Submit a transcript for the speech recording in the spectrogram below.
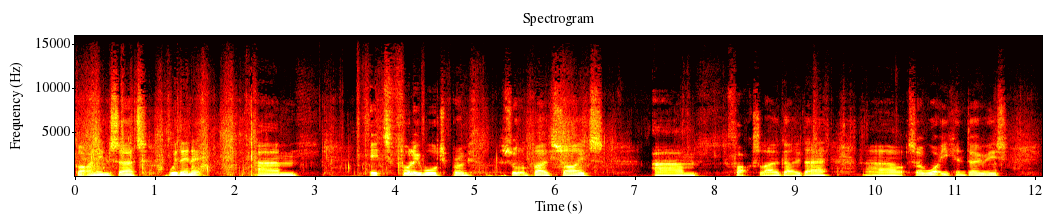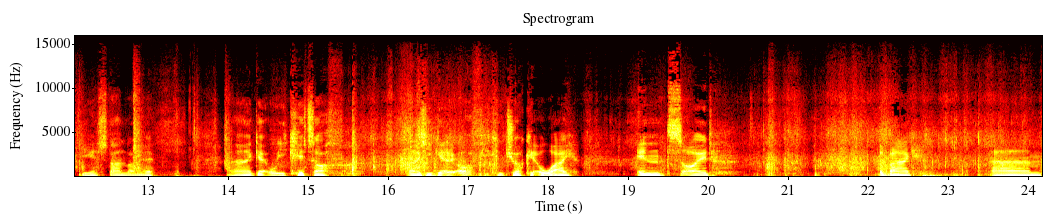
got an insert within it. Um, it's fully waterproof, sort of both sides. Um, Fox logo there. Uh, so what you can do is you can stand on here and get all your kit off. As you get it off, you can chuck it away inside the bag um,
